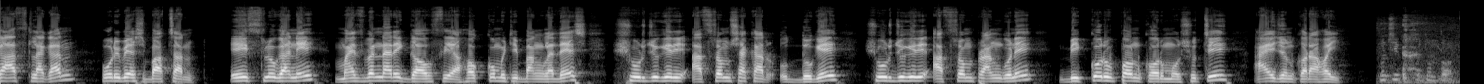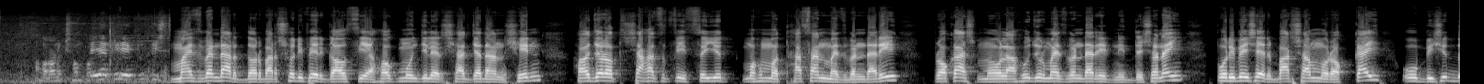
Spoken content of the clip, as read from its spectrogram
গাছ লাগান, পরিবেশ বাঁচান। এই স্লোগানে মাইজবান্ডারি গাউসিয়া হক কমিটি বাংলাদেশ সূর্যগিরি আশ্রম শাখার উদ্যোগে সূর্যগিরি আশ্রম প্রাঙ্গণে বৃক্ষরোপণ কর্মসূচি আয়োজন করা হয়। মাইজবান্ডার দরবার শরীফের গাউসিয়া হক মঞ্জিলের সাজ্জাদান সেন হজরত শাহসুফি সৈয়দ মোহাম্মদ হাসান মাইজবান্ডারি প্রকাশ মৌলা হুজুর মাইজবান্ডারির নির্দেশনায় পরিবেশের ভারসাম্য রক্ষায় ও বিশুদ্ধ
